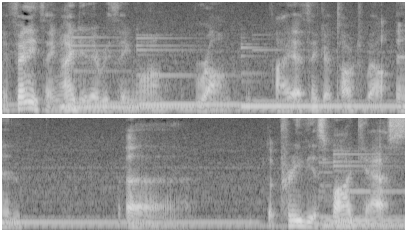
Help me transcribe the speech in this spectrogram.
If anything, I did everything wrong. Wrong. I, I think I talked about in uh, the previous podcast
